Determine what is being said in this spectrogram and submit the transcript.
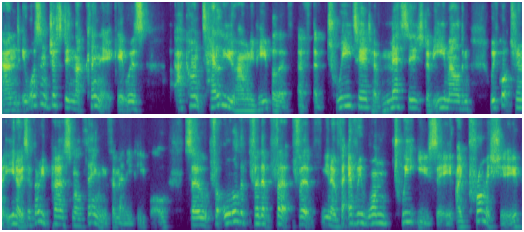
And it wasn't just in that clinic, it was I can't tell you how many people have, have, have, tweeted, have messaged, have emailed, and we've got to, you know, it's a very personal thing for many people. So for all the, for the, for, for, you know, for every one tweet you see, I promise you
